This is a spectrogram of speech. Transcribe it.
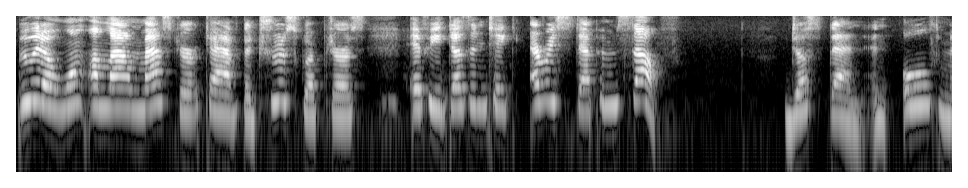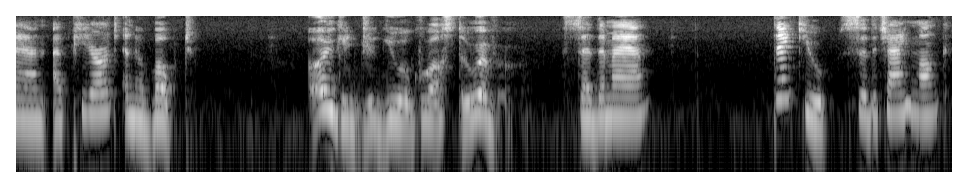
Buddha won't allow Master to have the true scriptures if he doesn't take every step himself. Just then, an old man appeared in a boat. I can take you across the river, said the man. Thank you, said the Tang monk.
